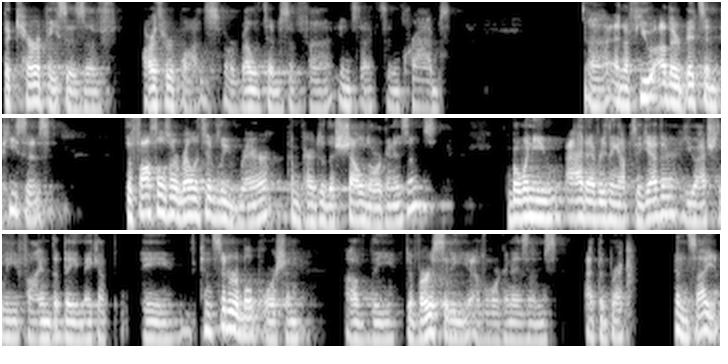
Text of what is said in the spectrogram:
the carapaces of arthropods or relatives of uh, insects and crabs, uh, and a few other bits and pieces. The fossils are relatively rare compared to the shelled organisms, but when you add everything up together, you actually find that they make up a considerable portion of the diversity of organisms at the Brechin site.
